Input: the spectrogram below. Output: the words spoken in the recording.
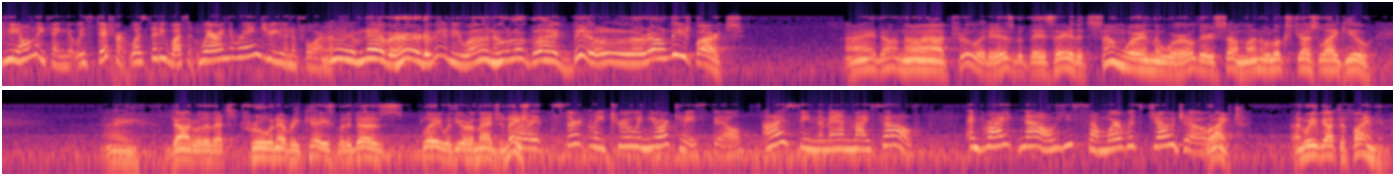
The only thing that was different was that he wasn't wearing a ranger uniform. I've never heard of anyone who looked like Bill around these parts. I don't know how true it is, but they say that somewhere in the world there's someone who looks just like you. I doubt whether that's true in every case, but it does play with your imagination. Well, it's certainly true in your case, Bill. I've seen the man myself. And right now, he's somewhere with JoJo. Right. And we've got to find him.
